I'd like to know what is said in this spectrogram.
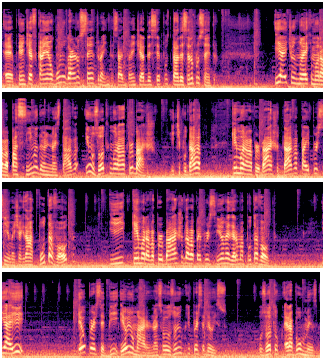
É, porque a gente ia ficar em algum lugar no centro ainda, sabe? Então a gente ia descer. Pro, tava descendo pro centro. E aí tinha uns moleques que moravam pra cima de onde nós estava e uns outros que moravam por baixo. E tipo, dava. Quem morava por baixo dava pra ir por cima, mas tinha que dar uma puta volta. E quem morava por baixo dava pra ir por cima, mas era uma puta volta. E aí, eu percebi, eu e o Mário, nós fomos os únicos que percebeu isso. Os outros era burro mesmo.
